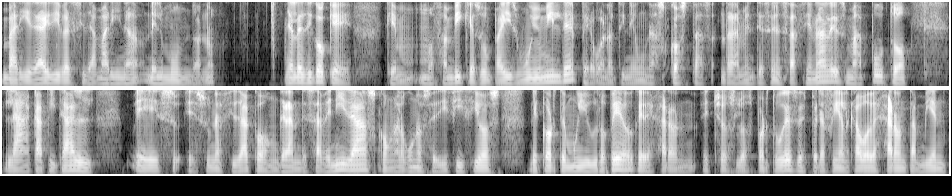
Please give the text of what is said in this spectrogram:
variedad y diversidad marina del mundo, ¿no? Ya les digo que, que, Mozambique es un país muy humilde, pero bueno, tiene unas costas realmente sensacionales. Maputo, la capital, es, una ciudad con grandes avenidas, con algunos edificios de corte muy europeo que dejaron hechos los portugueses, pero al fin y al cabo dejaron también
